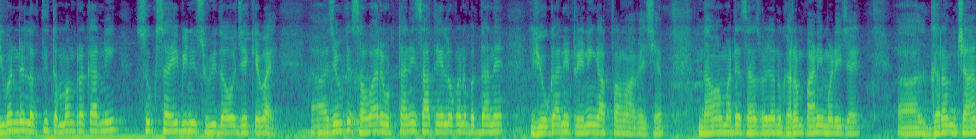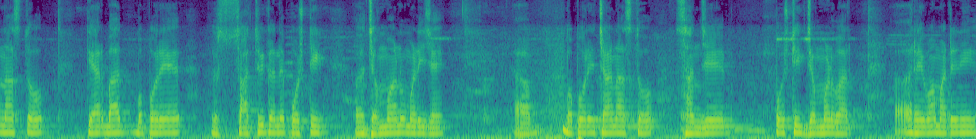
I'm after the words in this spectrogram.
જીવનને લગતી તમામ પ્રકારની સુખ સાહેબીની સુવિધાઓ જે કહેવાય જેવું કે સવારે ઉઠતાની સાથે એ લોકોને બધાને યોગાની ટ્રેનિંગ આપવામાં આવે છે. નાહવા માટે સરસ મજાનું ગરમ પાણી મળી જાય. ગરમ ચા નાસ્તો, ત્યારબાદ બપોરે સાત્વિક અને પૌષ્ટિક જમવાનું મળી જાય. બપોરે ચા નાસ્તો, સાંજે પૌષ્ટિક જમણવાર રહેવા માટેની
